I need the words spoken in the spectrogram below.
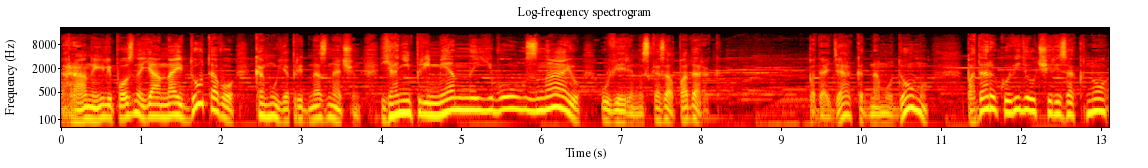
Рано или поздно я найду того, кому я предназначен. Я непременно его узнаю, уверенно сказал подарок. Подойдя к одному дому, подарок увидел через окно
